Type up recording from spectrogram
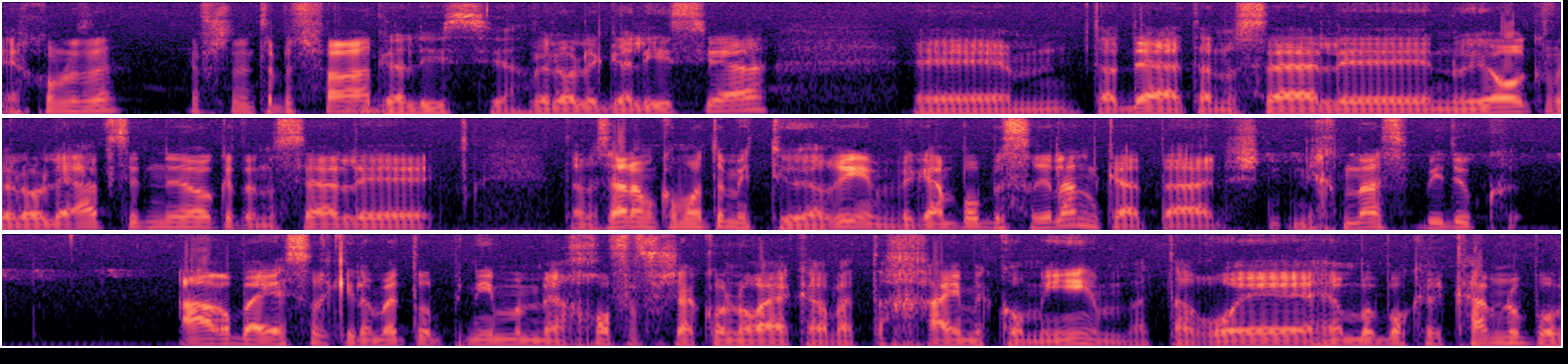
איך קוראים לזה? איפה שאתה נמצא בספרד? גליסיה. ולא לגליסיה. Um, אתה יודע, אתה נוסע לניו יורק ולא לאפסיד ניו יורק, אתה נוסע, ל... אתה נוסע למקומות המתוארים, וגם פה בסרי לנקה אתה נכנס בדיוק 4-10 קילומטר פנימה מהחוף איפה שהכל נורא יקר, ואתה חי מקומיים, אתה רואה, היום בבוקר קמנו פה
